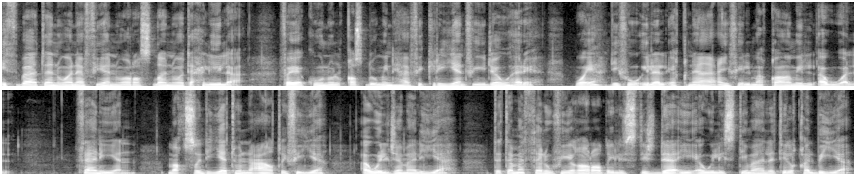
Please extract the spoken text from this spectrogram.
إثباتا ونفيا ورصدا وتحليلا فيكون القصد منها فكريا في جوهره ويهدف إلى الإقناع في المقام الأول. ثانيا مقصدية عاطفية أو الجمالية تتمثل في غرض الاستجداء أو الاستمالة القلبية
